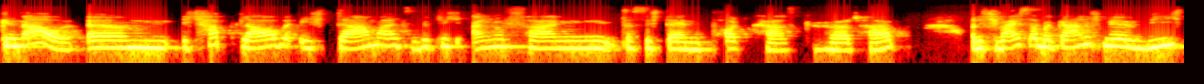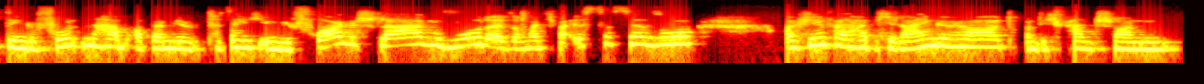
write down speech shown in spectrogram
Genau. Ähm, ich habe, glaube ich, damals wirklich angefangen, dass ich deinen Podcast gehört habe. Und ich weiß aber gar nicht mehr, wie ich den gefunden habe, ob er mir tatsächlich irgendwie vorgeschlagen wurde. Also manchmal ist das ja so. Auf jeden Fall habe ich reingehört und ich fand schon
